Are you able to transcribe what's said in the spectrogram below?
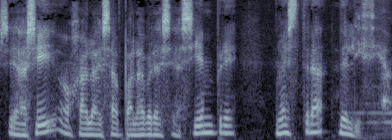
sea así, ojalá esa palabra sea siempre nuestra delicia.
